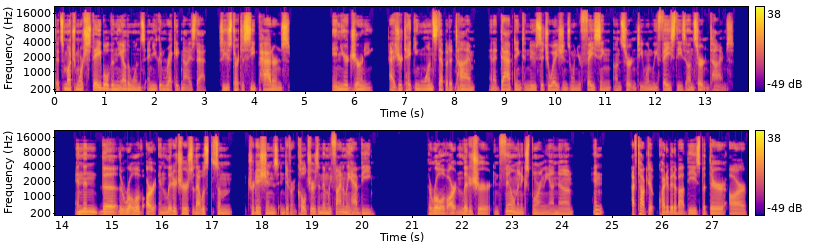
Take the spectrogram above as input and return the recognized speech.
that's much more stable than the other ones, and you can recognize that. So you start to see patterns in your journey as you're taking one step at a time and adapting to new situations when you're facing uncertainty, when we face these uncertain times. And then the, the role of art and literature. So that was some traditions in different cultures. And then we finally have the, the role of art and literature and film in exploring the unknown. And I've talked quite a bit about these, but there are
